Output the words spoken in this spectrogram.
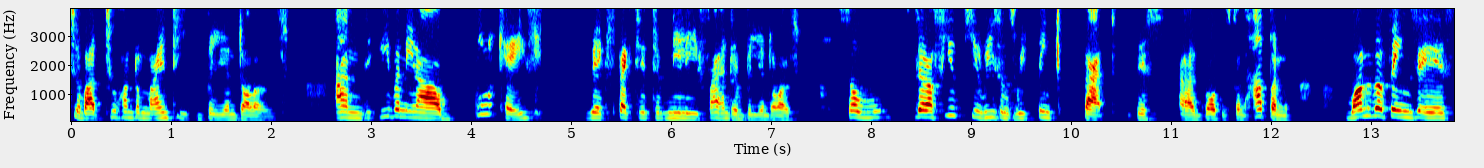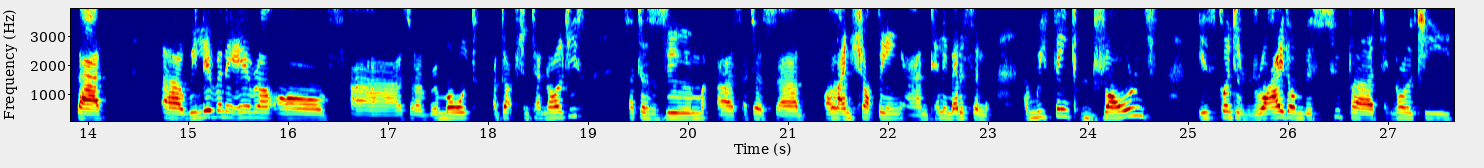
to about $290 billion. And even in our bull case, we expect it to nearly $500 billion. So there are a few key reasons we think that this uh, growth is going to happen. One of the things is that uh, we live in an era of uh, sort of remote adoption technologies, such as Zoom, uh, such as uh, online shopping and telemedicine. And we think drones is going to ride on this super technology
